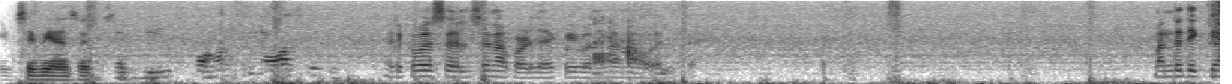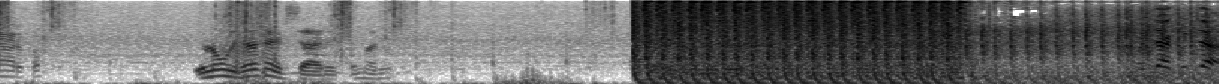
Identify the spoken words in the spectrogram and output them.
से भी आ सकते मेरे को बस एल से ना पड़ जाए कोई बंदा ना हो एल पे। बंदे दिख गए मेरे को। ये लोग इधर साइड से आ रहे थे मारे कुछ जा कुछ जा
